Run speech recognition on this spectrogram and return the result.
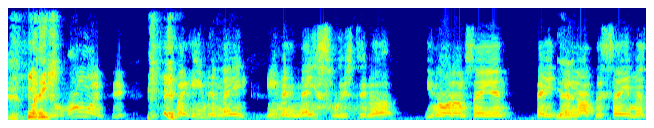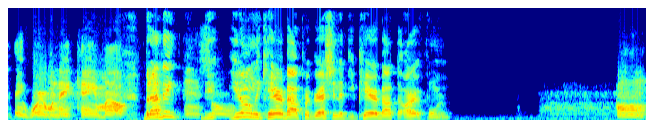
like, You ruined it. But even they, even they switched it up. You know what I'm saying? They they're not the same as they were when they came out. But I think And you, so- you only care about progression if you care about the art form. Boom.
